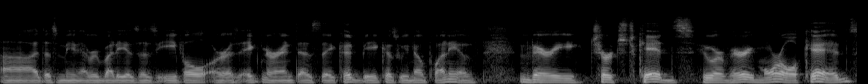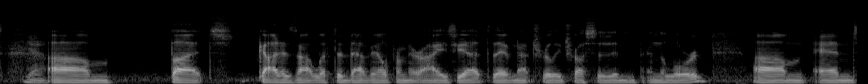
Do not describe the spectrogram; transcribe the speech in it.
Uh, it doesn't mean everybody is as evil or as ignorant as they could be, because we know plenty of very churched kids who are very moral kids. Yeah. Um, but God has not lifted that veil from their eyes yet. They have not truly trusted in, in the Lord. Um, and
